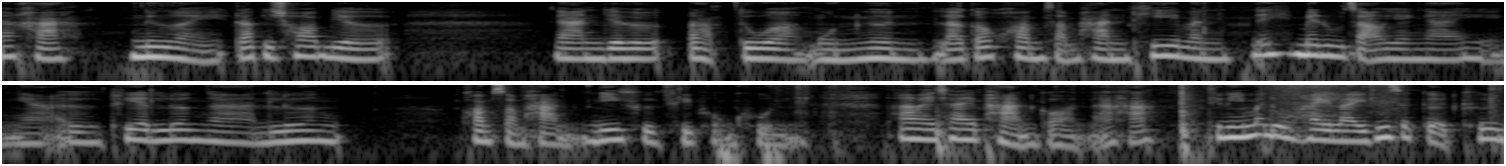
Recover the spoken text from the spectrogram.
นะคะ เหนื่อยรับผิดชอบเยอะ งานเยอะปรับตัวหมุนเงิน แล้วก็ความสัมพันธ์ที่มันนี่ไม่รู้จะเอายังไงอย่างเงี้ยเออเครียดเรื่องงานเรื่องความสัมพันธ์นี่คือคลิปของคุณ ถ้าไม่ใช่ผ่านก่อนนะคะ ทีนี้มาดูไฮไลท์ที่จะเกิดขึ้น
